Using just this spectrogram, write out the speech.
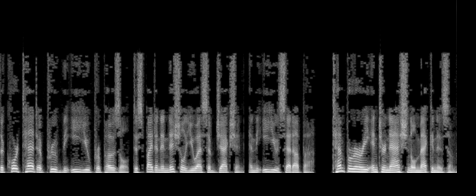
The Quartet approved the EU proposal, despite an initial US objection, and the EU set up a temporary international mechanism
